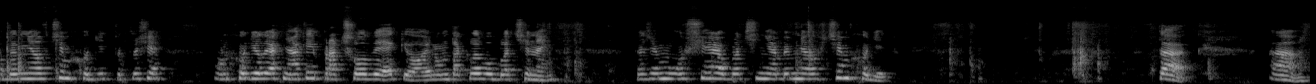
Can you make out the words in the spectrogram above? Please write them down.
aby měl v čem chodit, protože on chodil jak nějaký pračlověk, jo, jenom takhle oblečený. Takže mu už je oblečení, aby měl v čem chodit. Tak. A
